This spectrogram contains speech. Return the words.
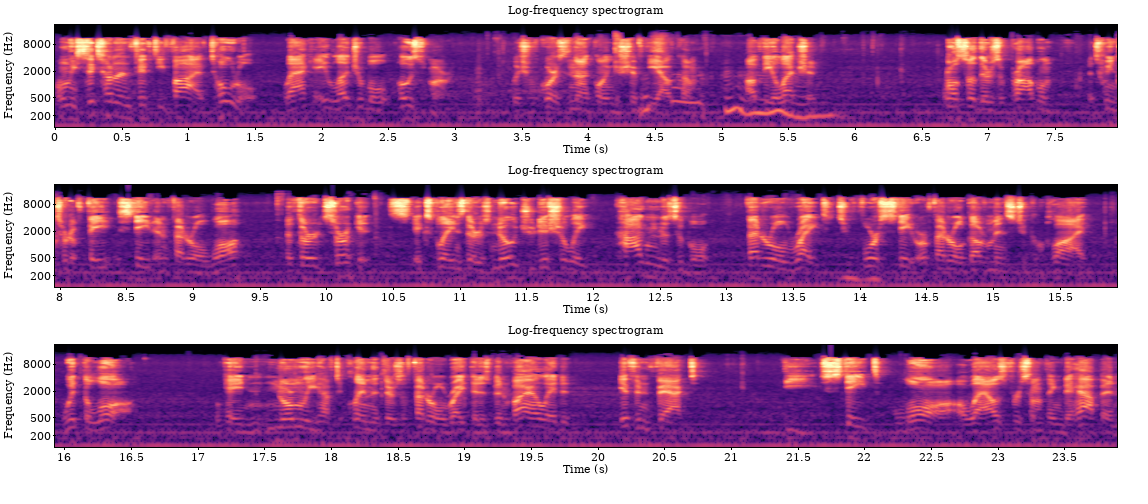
Only 655 total lack a legible postmark, which of course is not going to shift the outcome of the election. Also, there's a problem between sort of state and federal law. The Third Circuit explains there is no judicially cognizable federal right to force state or federal governments to comply with the law. Okay, normally you have to claim that there's a federal right that has been violated. If in fact the state law allows for something to happen,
